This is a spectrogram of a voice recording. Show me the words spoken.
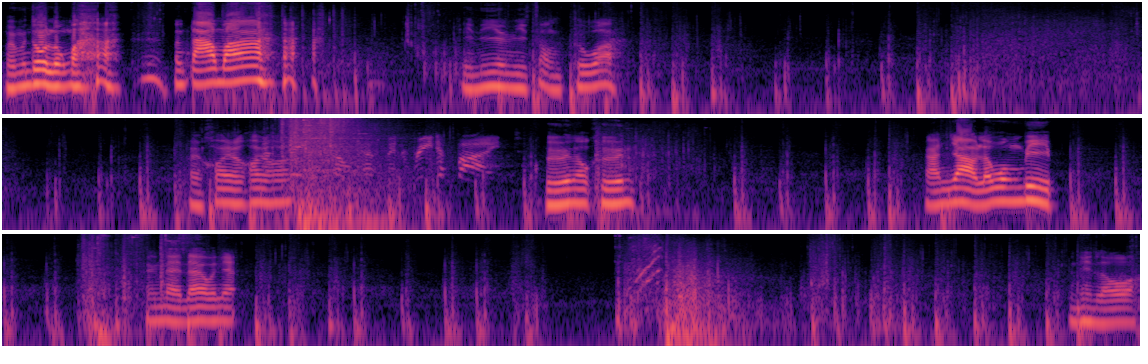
เฮ้ย มันโดนลงมา มันตามมาทีนี่มันมีสองตัว ค่อยๆค่อยๆค่อย The safe zone has been redefined. ๆคืนเอาคืน งานยาวแล้ววงบีบทางไหนได้วะเนี่ยมันเห็นเราอะ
